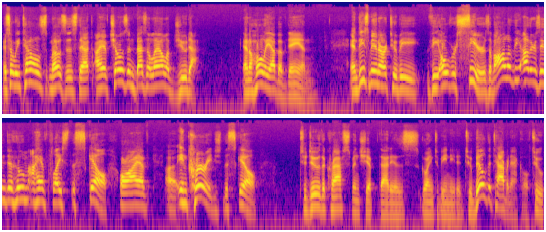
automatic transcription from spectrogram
And so He tells Moses that I have chosen Bezalel of Judah and Aholiab of Dan. And these men are to be the overseers of all of the others into whom I have placed the skill, or I have uh, encouraged the skill to do the craftsmanship that is going to be needed, to build the tabernacle, to,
